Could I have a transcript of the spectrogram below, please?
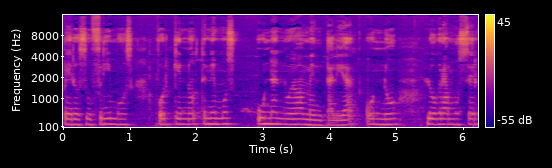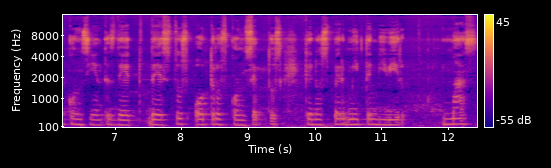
pero sufrimos porque no tenemos una nueva mentalidad o no logramos ser conscientes de, estos otros conceptos que nos permiten vivir más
